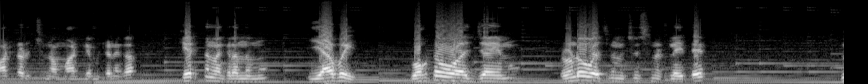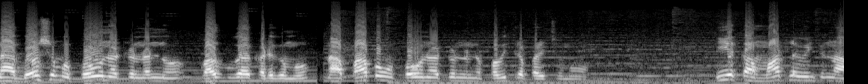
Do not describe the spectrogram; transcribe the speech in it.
మాట్లాడుచున్న మాట ఏమిటనగా కీర్తనల గ్రంథము యాభై ఒకటవ అధ్యాయము రెండవ వచనం చూసినట్లయితే నా దోషము పోవునట్లు నన్ను బాగుగా కడుగము నా పాపము పోవునట్లు నన్ను పవిత్రపరచుము. ఈ యొక్క మాటలు వింటున్న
